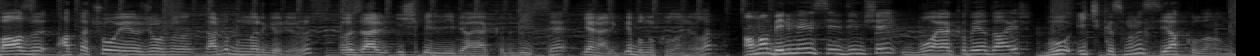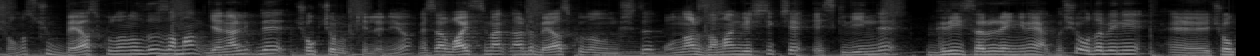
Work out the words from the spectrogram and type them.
bazı hatta çoğu Air Jordan'larda bunları görüyoruz. Özel işbirliği bir ayakkabı değilse genellikle bunu kullanıyorlar. Ama benim en sevdiğim şey bu ayakkabıya dair bu iç kısmının siyah kullanılmış olması. Çünkü beyaz kullanıldığı zaman genellikle çok çabuk kirleniyor. Mesela white cementlerde beyaz kullanılmıştı. Onlar zaman geçtikçe eskidiğinde gri sarı rengine yaklaşıyor. O da beni e, çok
